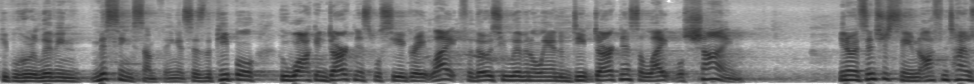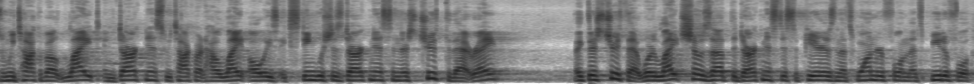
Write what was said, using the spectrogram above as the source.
people who are living missing something. It says, The people who walk in darkness will see a great light. For those who live in a land of deep darkness, a light will shine. You know, it's interesting. Oftentimes, when we talk about light and darkness, we talk about how light always extinguishes darkness, and there's truth to that, right? Like there's truth that where light shows up, the darkness disappears, and that's wonderful and that's beautiful.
